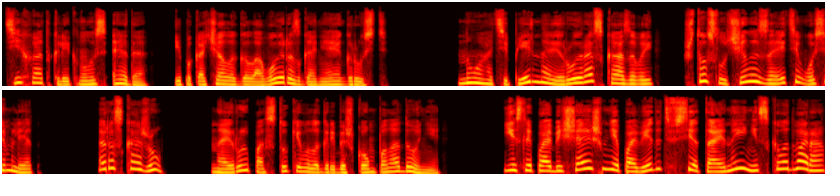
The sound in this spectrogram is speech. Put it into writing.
Тихо откликнулась Эда и покачала головой, разгоняя грусть. «Ну а теперь, Найруй, рассказывай, что случилось за эти восемь лет». «Расскажу». Найруй постукивала гребешком по ладони если пообещаешь мне поведать все тайны низкого двора».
